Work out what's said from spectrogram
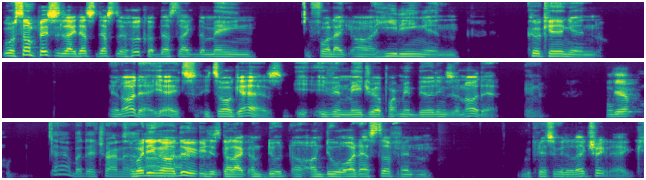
Well, some places like that's that's the hookup. That's like the main for like uh heating and cooking and and all that. Yeah, it's it's all gas. E- even major apartment buildings and all that. You know. Yep. Yeah, but they're trying to. So what are you uh, gonna do? You're just gonna like undo uh, undo all that stuff and replace it with electric? Like,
